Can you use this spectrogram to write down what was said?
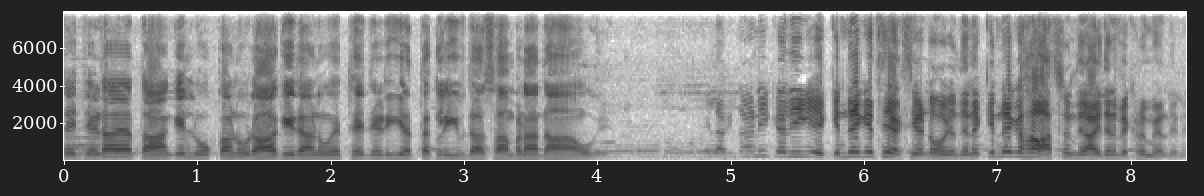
ਤੇ ਜਿਹੜਾ ਆ ਤਾਂ ਕਿ ਲੋਕਾਂ ਨੂੰ ਰਾਹਗੀਰਾਂ ਨੂੰ ਇੱਥੇ ਜਿਹੜੀ ਆ ਤਕਲੀਫ ਦਾ ਸਾਹਮਣਾ ਨਾ ਹੋਵੇ। ਲੱਗਦਾ ਨਹੀਂ ਕਦੀ ਇਹ ਕਿੰਨੇ ਕਿੱਥੇ ਐਕਸੀਡੈਂਟ ਹੋ ਜਾਂਦੇ ਨੇ ਕਿੰਨੇ ਕੁ ਹਾਦਸੇ ਹੁੰਦੇ ਅੱਜ ਦਿਨ ਵੇਖਣ ਨੂੰ ਮਿਲਦੇ ਨੇ?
